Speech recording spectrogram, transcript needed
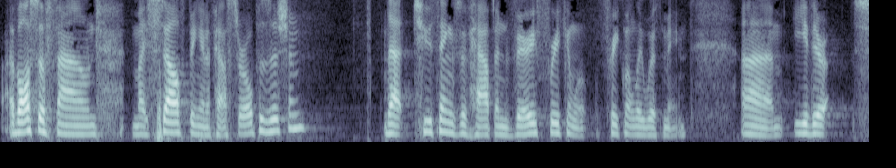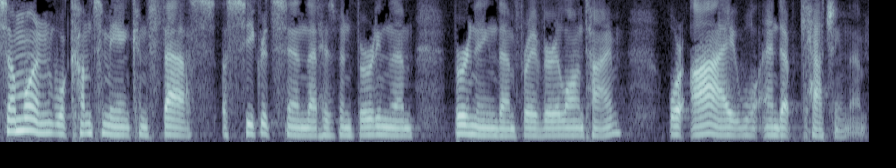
I've also found myself being in a pastoral position that two things have happened very frequent, frequently with me. Um, either someone will come to me and confess a secret sin that has been burdening them, burdening them for a very long time, or I will end up catching them.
